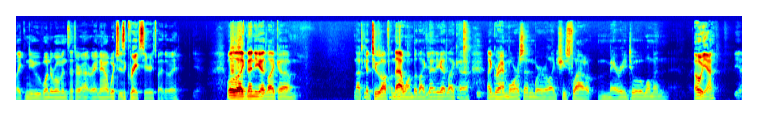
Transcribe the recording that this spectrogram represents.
like new Wonder Womans that are out right now, which is a great series, by the way. Yeah. Well, like then you get like um, not to get too off on that one, but like then you get like a like Grant Morrison where like she's flat out married to a woman. Oh yeah. Yeah.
